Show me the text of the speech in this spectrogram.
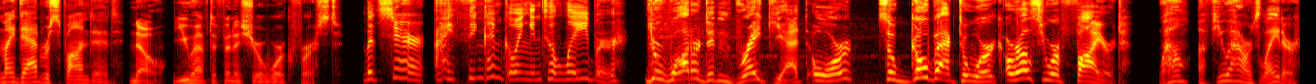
My dad responded, No, you have to finish your work first. But, sir, I think I'm going into labor. Your water didn't break yet, or so go back to work or else you are fired. Well, a few hours later,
